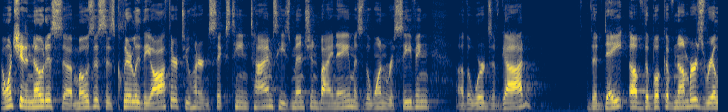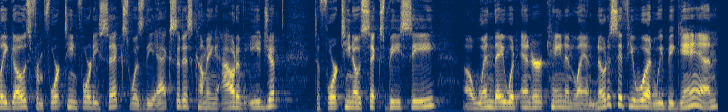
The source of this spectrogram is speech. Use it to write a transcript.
I want you to notice uh, Moses is clearly the author. 216 times he's mentioned by name as the one receiving uh, the words of God. The date of the book of Numbers really goes from 1446, was the Exodus coming out of Egypt, to 1406 BC uh, when they would enter Canaan land. Notice, if you would, we began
